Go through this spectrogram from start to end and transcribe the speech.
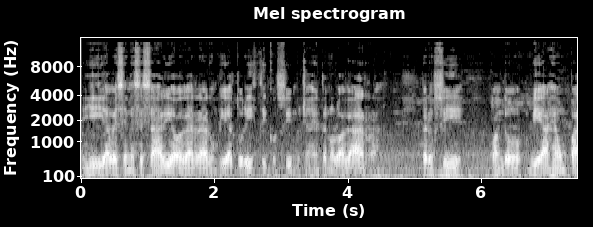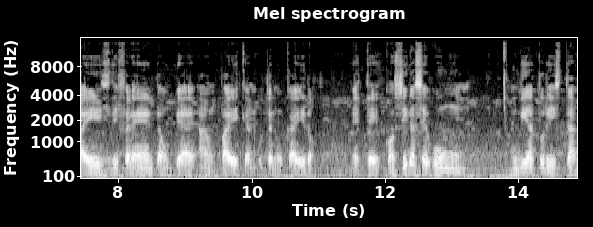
Y a veces es necesario agarrar un guía turístico, sí, mucha gente no lo agarra, pero sí, cuando viaje a un país diferente, a un, a un país que usted nunca ha ido, este, consígase un, un guía turista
